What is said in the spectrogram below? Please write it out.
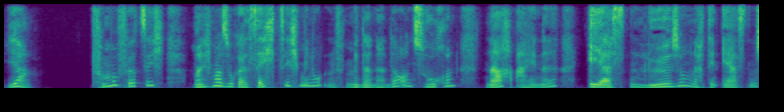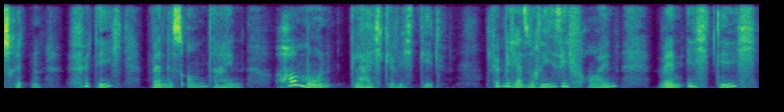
ja, 45, manchmal sogar 60 Minuten miteinander und suchen nach einer ersten Lösung, nach den ersten Schritten für dich, wenn es um dein Hormongleichgewicht geht. Ich würde mich also riesig freuen, wenn ich dich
